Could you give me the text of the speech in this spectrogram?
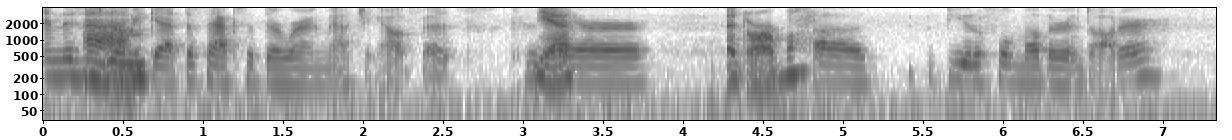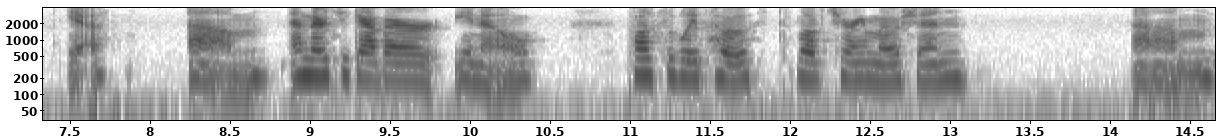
And this is um, where we um, get the facts that they're wearing matching outfits because yes. they're adorable, a beautiful mother and daughter. Yes, um, and they're together. You know, possibly post Love Cherry Motion. Um,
